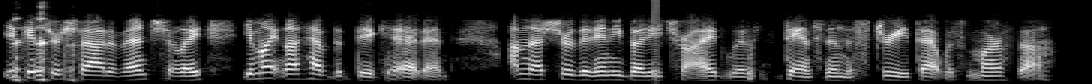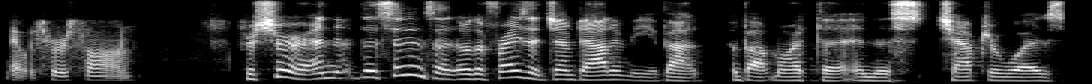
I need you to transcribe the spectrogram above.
you get your shot eventually. You might not have the big hit, and I'm not sure that anybody tried with "Dancing in the Street." That was Martha. That was her song. For sure. And the- sentence that, or the phrase that jumped out at me about about Martha in this chapter was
